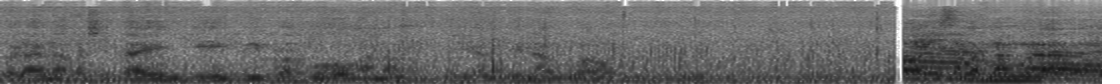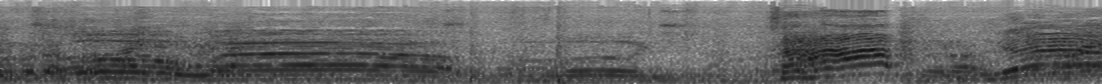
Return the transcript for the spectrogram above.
Wala na kasi tayong JB bagong, ano? Yan, tinapa. Oh. Tignan mo muna kung ano. Oh, wow! Sarap! Yay!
